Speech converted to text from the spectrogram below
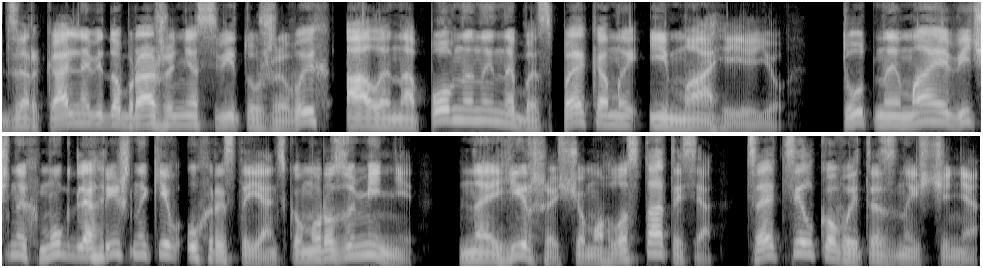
дзеркальне відображення світу живих, але наповнений небезпеками і магією. Тут немає вічних мук для грішників у християнському розумінні. Найгірше, що могло статися, це цілковите знищення,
